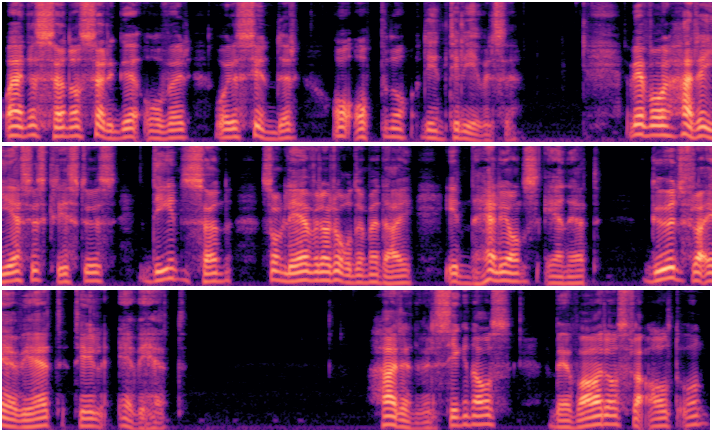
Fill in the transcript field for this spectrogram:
og hennes sønn å sørge over våre synder og oppnå din tilgivelse. Ved vår Herre Jesus Kristus, din Sønn, som lever og råder med deg i Den hellige ånds enhet, Gud fra evighet til evighet. Herren velsigne oss, bevare oss fra alt ondt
